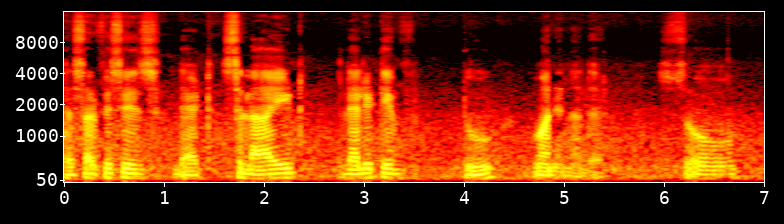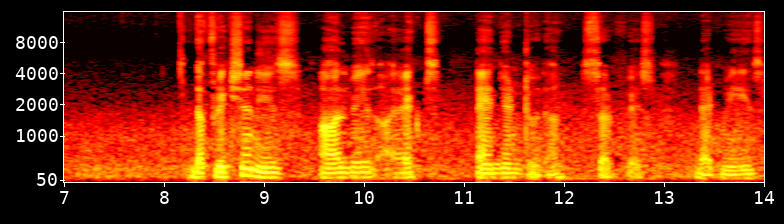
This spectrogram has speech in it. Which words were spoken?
the surfaces that slide relative to one another. So the friction is always acts tangent to the surface. That means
